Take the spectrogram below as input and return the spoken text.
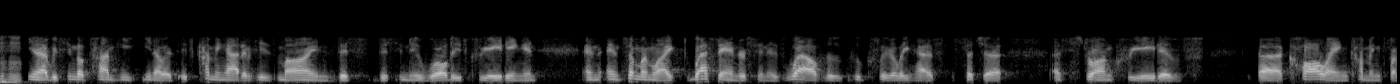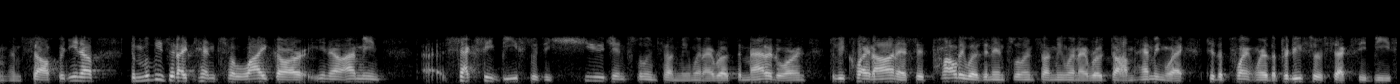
mm-hmm. you know every single time he, you know, it, it's coming out of his mind this this new world he's creating, and and and someone like Wes Anderson as well, who who clearly has such a a strong creative uh, calling coming from himself. But you know, the movies that I tend to like are, you know, I mean, uh, Sexy Beast was a huge influence on me when I wrote The Matador, and to be quite honest, it probably was an influence on me when I wrote Dom Hemingway, to the point where the producer of Sexy Beast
